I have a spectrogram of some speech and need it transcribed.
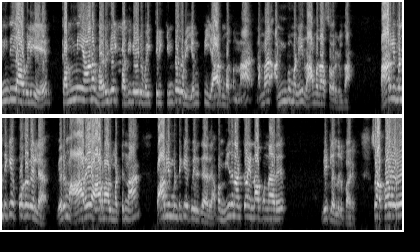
இந்தியாவிலேயே கம்மியான வருகை பதிவேடு வைத்திருக்கின்ற ஒரு எம்பி யாருன்னு பார்த்தோம்னா நம்ம அன்புமணி ராமதாஸ் அவர்கள் தான் பார்லிமெண்ட்டுக்கே போகவே இல்லை. வெறும் ஆறே ஆறு நாள் மட்டும்தான் பார்லிமெண்ட்டுக்கே போயிருக்காரு. அப்ப மீத நாட்கள் என்ன பண்ணாரு? வீட்டுல இருந்திருப்பாரு. சோ அப்ப ஒரு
